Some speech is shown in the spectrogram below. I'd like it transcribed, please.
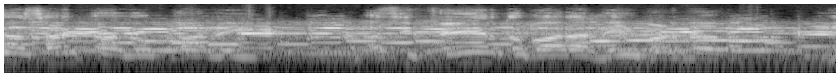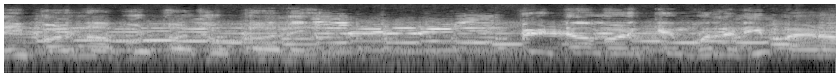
ਬਣੀਆਂ ਸੜਕਾਂ ਲੋਕਾਂ ਲਈ। ਅਸੀਂ ਫੇਰ ਦੁਬਾਰਾ ਨਹੀਂ ਬਣਨਾ ਨਹੀਂ ਬਣਨਾ ਵੋਟਾਂ ਜੋਕਾਂ ਲਈ। ਭੇਡਾਂ ਬਣ ਕੇ ਮੁੱਲ ਨਹੀਂ ਪੈਣਾ,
